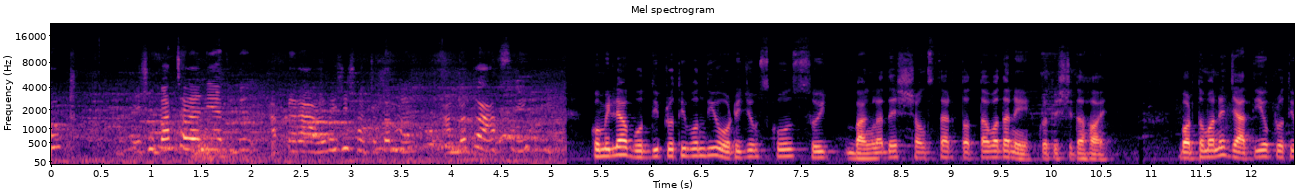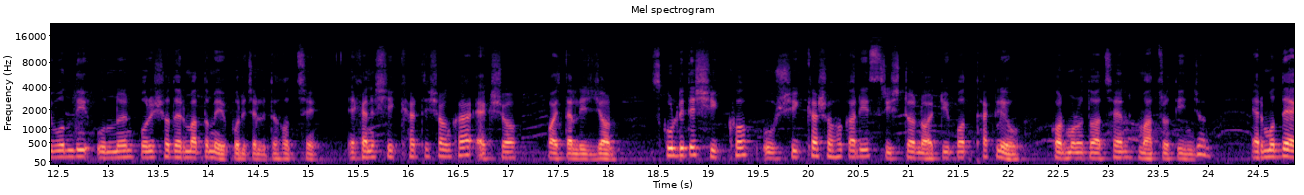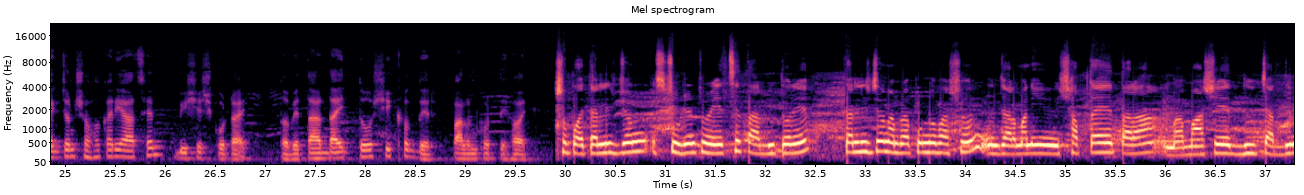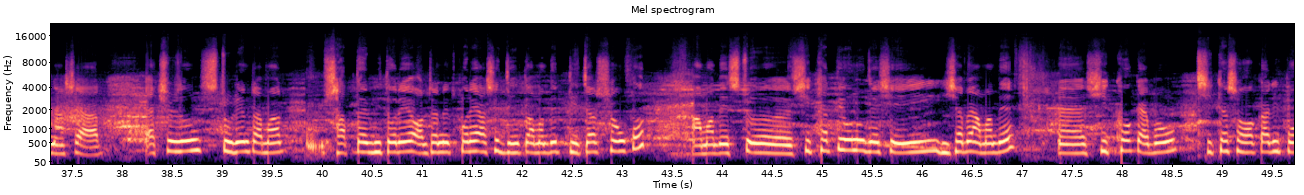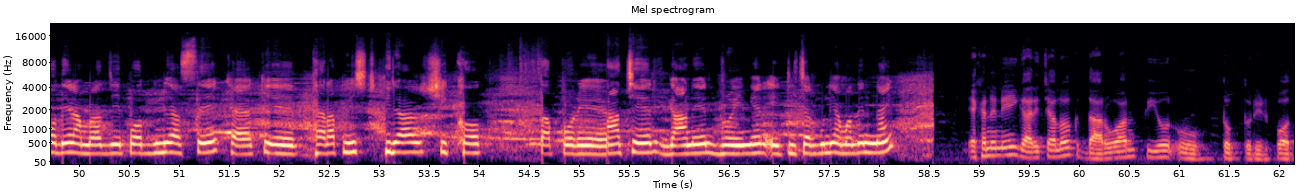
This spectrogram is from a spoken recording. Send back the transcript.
এসব বাচ্চারা নিয়ে যদি আপনারা আরও বেশি সচেতন হন আমরা তো আছি। কুমিল্লা বুদ্ধি প্রতিবন্ধী ও অটিজম স্কুল সুইট বাংলাদেশ সংস্থার তত্ত্বাবধানে প্রতিষ্ঠিত হয়। বর্তমানে জাতীয় প্রতিবন্ধী উন্নয়ন পরিষদের মাধ্যমে পরিচালিত হচ্ছে। এখানে শিক্ষার্থী সংখ্যা একশো পঁয়তাল্লিশ জন। স্কুলটিতে শিক্ষক ও শিক্ষা সহকারী সৃষ্ট নয়টি পদ থাকলেও কর্মরত আছেন মাত্র তিনজন। এর মধ্যে একজন সহকারী আছেন বিশেষ কোটায়, তবে তার দায়িত্ব শিক্ষকদের পালন করতে হয়। একশো পঁয়তাল্লিশ জন স্টুডেন্ট রয়েছে, তার ভিতরে পঁয়তাল্লিশ জন আমরা পুনর্বাসন যার মানে সপ্তাহে তারা মাসে দুই, চার দিন আসে, আর একশো জন স্টুডেন্ট আমার সপ্তাহের ভিতরে অল্টারনেট করে আসে, যেহেতু আমাদের টিচার সংকট, আমাদের শিক্ষার্থী অনুযায়ী সেই হিসাবে আমাদের শিক্ষক এবং শিক্ষা সহকারী পদের আমরা যে পদগুলি আছে থেরাপিস্ট ক্রীড়ার শিক্ষক তারপরে নাচের, গানের ড্রয়িংয়ের এই টিচারগুলি আমাদের নাই। এখানে নেই গাড়ি চালক, দারোয়ান, পিয়ন ও দপ্তরির পদ।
